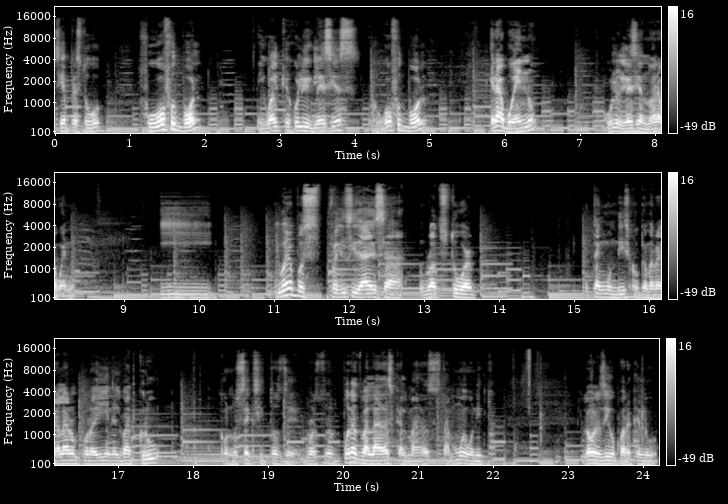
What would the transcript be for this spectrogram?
Siempre estuvo. Jugó fútbol, igual que Julio Iglesias. Jugó fútbol. Era bueno. Julio Iglesias no era bueno. Y, bueno, pues felicidades a Rod Stewart. Tengo un disco que me regalaron por ahí en el Bad Crew con los éxitos de Rod Stewart. Puras baladas calmadas. Está muy bonito. Luego les digo para qué lo,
